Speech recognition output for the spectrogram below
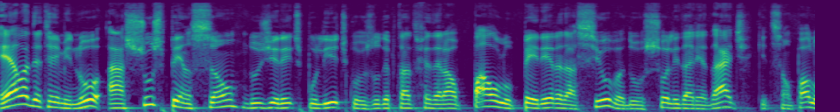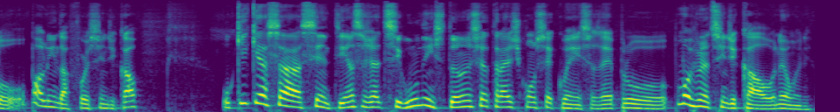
Ela determinou a suspensão dos direitos políticos do deputado federal Paulo Pereira da Silva, do Solidariedade, aqui de São Paulo, o Paulinho da Força Sindical, o que, que essa sentença, já de segunda instância, traz de consequências para o movimento sindical, né, Uni?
